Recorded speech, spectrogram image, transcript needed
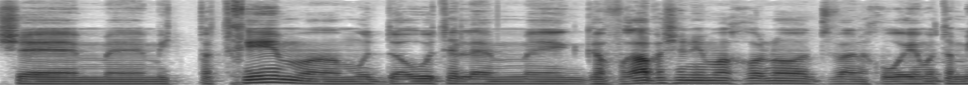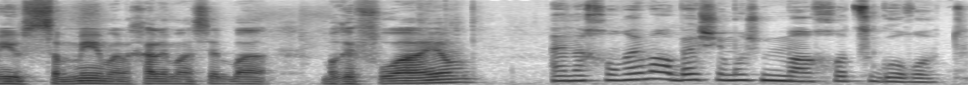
שהם אה, מתפתחים, המודעות אליהם אה, גברה בשנים האחרונות, ואנחנו רואים אותם מיושמים הלכה למעשה ברפואה היום. אנחנו רואים הרבה שימוש במערכות סגורות.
